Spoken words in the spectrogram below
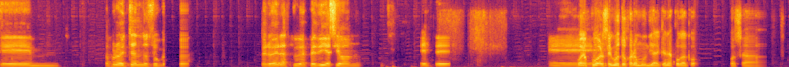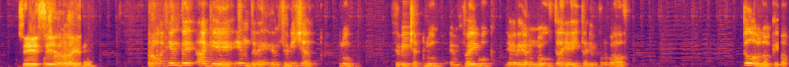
eh, aprovechando su pero era su despedida este eh, Bueno, pudo darse gusto jugar un mundial, que no es poca co- cosa. sí sí cosa- la verdad que sí. a la gente a que entre en Sevilla Club, Sevilla Club en Facebook y agregan un me gusta y ahí están informados todo lo que va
